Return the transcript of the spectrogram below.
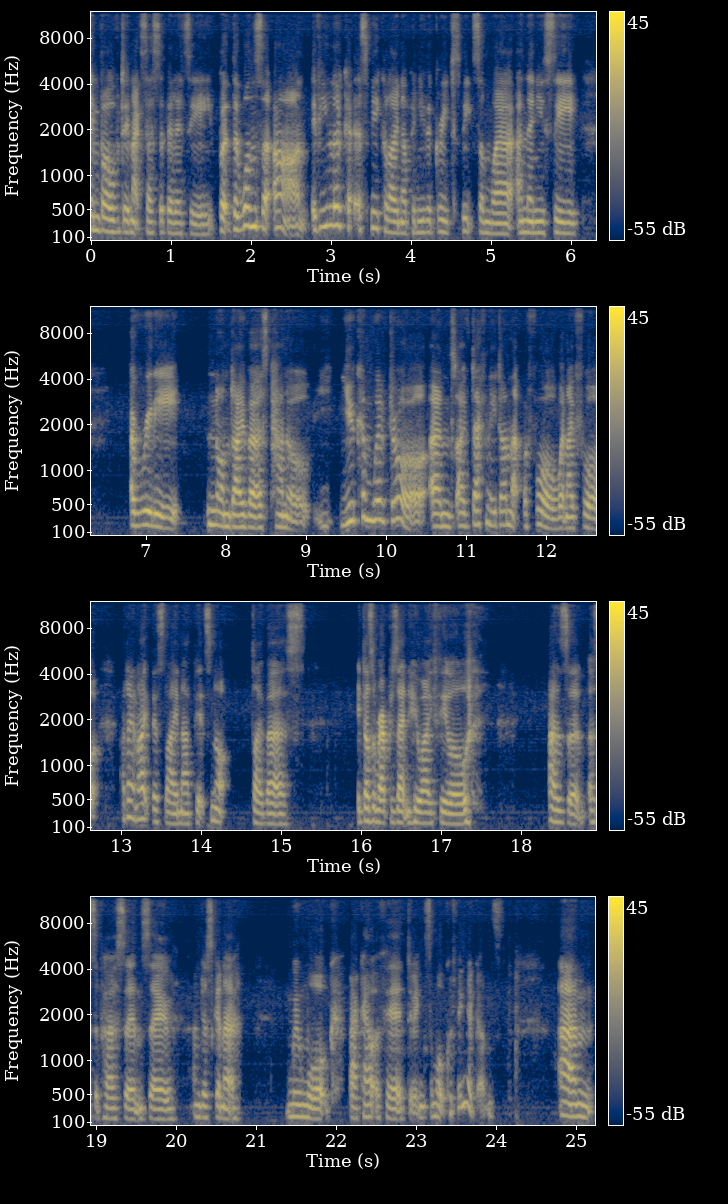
involved in accessibility, but the ones that aren't, if you look at a speaker lineup and you've agreed to speak somewhere and then you see a really non-diverse panel, you can withdraw. And I've definitely done that before when I thought, I don't like this lineup, it's not diverse. It doesn't represent who I feel as a as a person. So I'm just gonna moonwalk back out of here doing some awkward finger guns. Um,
